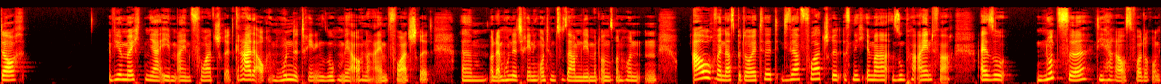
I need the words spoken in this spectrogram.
Doch wir möchten ja eben einen Fortschritt. Gerade auch im Hundetraining suchen wir auch nach einem Fortschritt ähm, oder im Hundetraining und im Zusammenleben mit unseren Hunden. Auch wenn das bedeutet, dieser Fortschritt ist nicht immer super einfach. Also nutze die Herausforderung.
